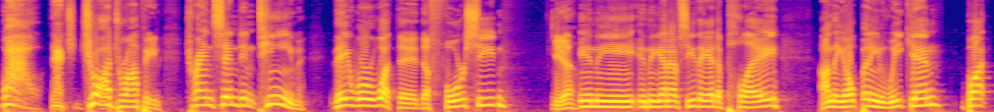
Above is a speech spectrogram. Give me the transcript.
wow, that's jaw dropping, transcendent team. They were what the the four seed Yeah. in the in the NFC. They had to play on the opening weekend, but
